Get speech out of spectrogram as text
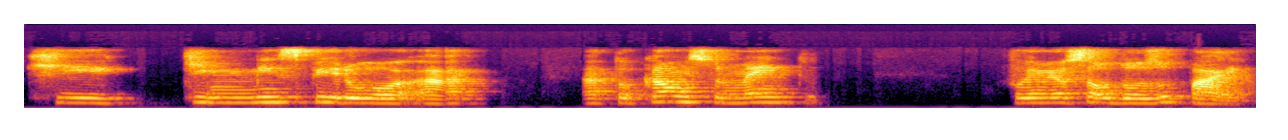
que, que me inspirou a, a tocar um instrumento foi meu saudoso pai.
